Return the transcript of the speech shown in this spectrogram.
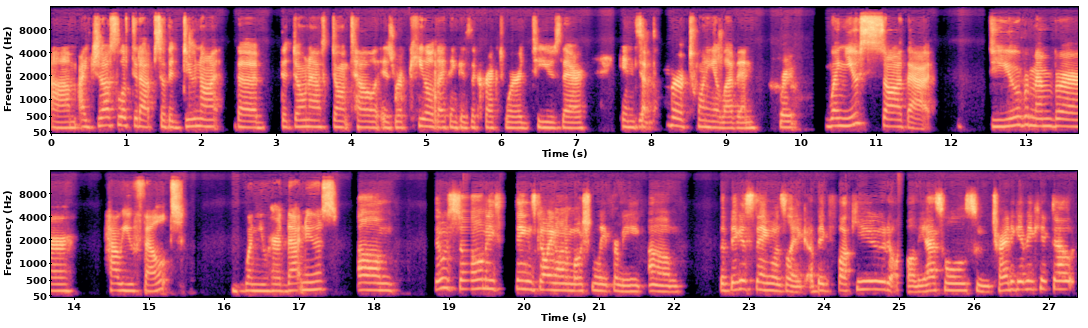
Um, I just looked it up. So the do not the the don't ask, don't tell is repealed. I think is the correct word to use there in Yeah. September of 2011 Right. when you saw that, do you remember how you felt when you heard that news? um, there was so many things going on emotionally for me. Um, the biggest thing was like a big fuck you to all the assholes who tried to get me kicked out.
